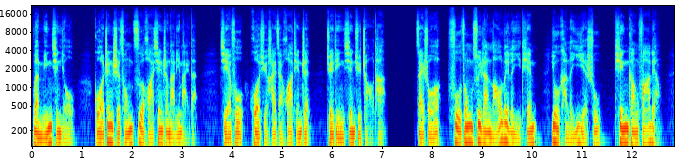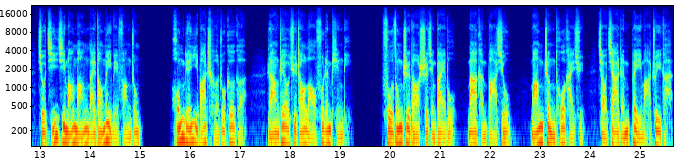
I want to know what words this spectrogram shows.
问明情由，果真是从字画先生那里买的。姐夫或许还在花田镇，决定先去找他。再说傅宗虽然劳累了一天，又啃了一夜书。天刚发亮，就急急忙忙来到妹妹房中。红莲一把扯住哥哥，嚷着要去找老夫人评理。傅宗知道事情败露，哪肯罢休，忙挣脱开去，叫家人备马追赶。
